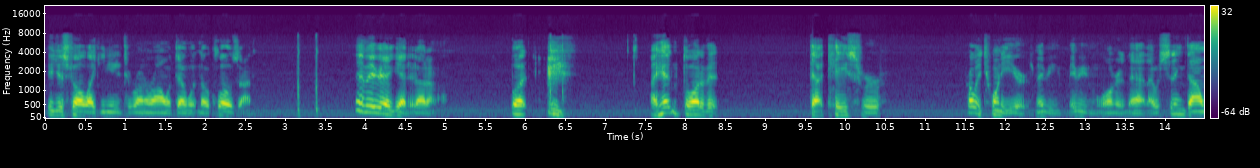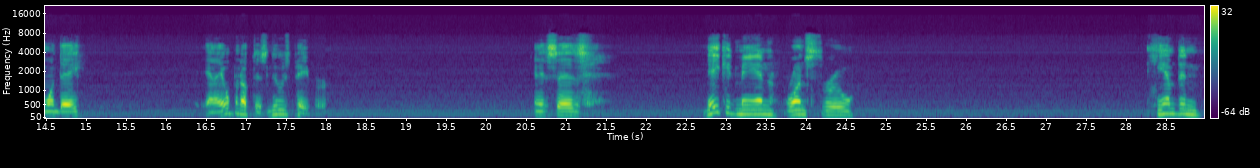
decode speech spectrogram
he just felt like he needed to run around with them with no clothes on. And maybe I get it, I don't know, but I hadn't thought of it that case for probably 20 years, maybe maybe even longer than that. I was sitting down one day and I opened up this newspaper and it says naked man runs through Hampden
